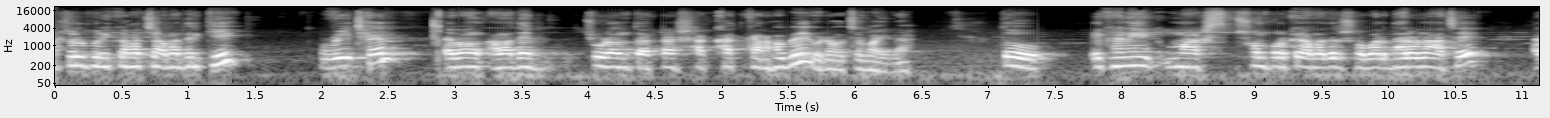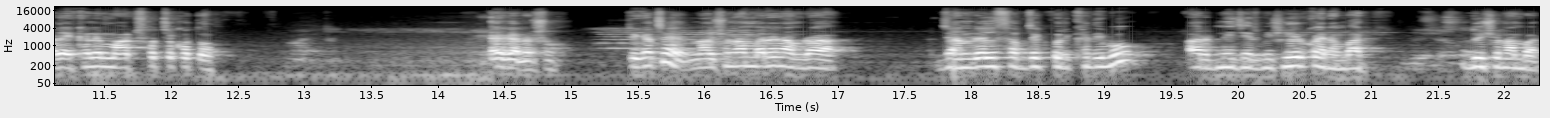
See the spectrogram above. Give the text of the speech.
আসল পরীক্ষা হচ্ছে আমাদের কি? রিটেন এবং আমাদের চূড়ান্ত একটা সাক্ষাৎকার হবে, ওটা হচ্ছে ভাইরা তো এখানে মার্কস সম্পর্কে আমাদের সবার ধারণা আছে। আর এখানে মার্কস হচ্ছে কত? এগারোশো। ঠিক আছে? নয়শো নাম্বারের আমরা জেনারেল সাবজেক্ট পরীক্ষা দিব আর নিজের বিষয়ের কয় নাম্বার? দুইশো নাম্বার।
